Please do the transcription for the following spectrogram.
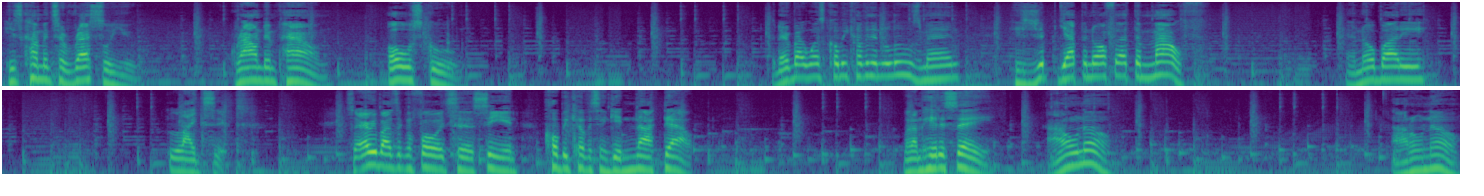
He's coming to wrestle you. Ground and pound. Old school. But everybody wants Colby Covington to lose, man. He's yip, yapping off at the mouth. And nobody likes it. So everybody's looking forward to seeing Colby Covington get knocked out. But I'm here to say, I don't know. I don't know.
